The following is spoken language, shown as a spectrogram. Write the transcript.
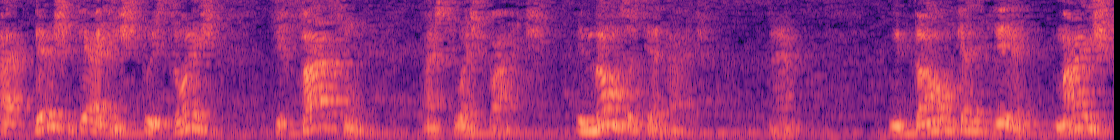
ah, temos que ter as instituições que façam as suas partes, e não a sociedade. Né? Então, quer dizer, mas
